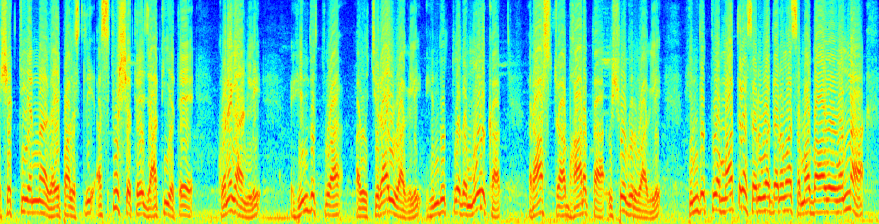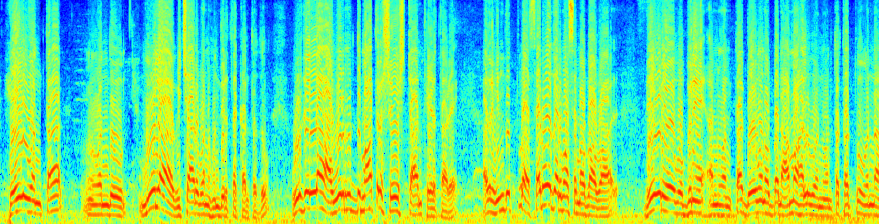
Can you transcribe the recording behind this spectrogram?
ಶಕ್ತಿಯನ್ನು ದಯಪಾಲಿಸಲಿ, ಅಸ್ಪೃಶ್ಯತೆ, ಜಾತೀಯತೆ ಕೊನೆಗಾಣಲಿ, ಹಿಂದುತ್ವ ಅದು ಚಿರಾಯುವಾಗಲಿ, ಹಿಂದುತ್ವದ ಮೂಲಕ ರಾಷ್ಟ್ರ, ಭಾರತ ವಿಶ್ವಗುರುವಾಗಲಿ ಹಿಂದುತ್ವ ಮಾತ್ರ ಸರ್ವಧರ್ಮ ಸಮಭಾವವನ್ನು ಹೇಳುವಂಥ ಒಂದು ಮೂಲ ವಿಚಾರವನ್ನು ಹೊಂದಿರತಕ್ಕಂಥದ್ದು. ಉಳಿದೆಲ್ಲ ಅವರದ್ದು ಮಾತ್ರ ಶ್ರೇಷ್ಠ ಅಂತ ಹೇಳ್ತಾರೆ. ಆದರೆ ಹಿಂದುತ್ವ ಸರ್ವಧರ್ಮ ಸಮಭಾವ, ದೇವರೇ ಒಬ್ಬನೇ ಅನ್ನುವಂಥ ದೇವನೊಬ್ಬ ನಾಮ ಹಲವು ಅನ್ನುವಂಥ ತತ್ವವನ್ನು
